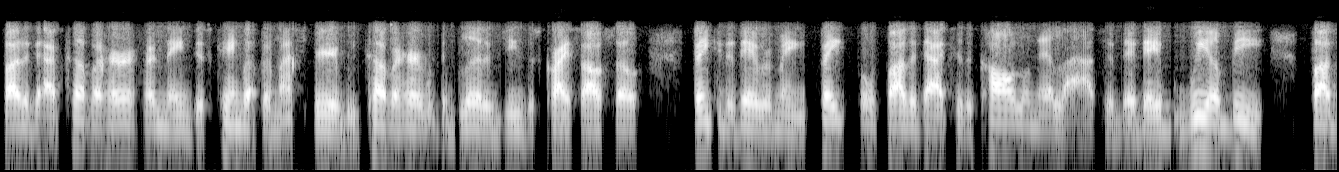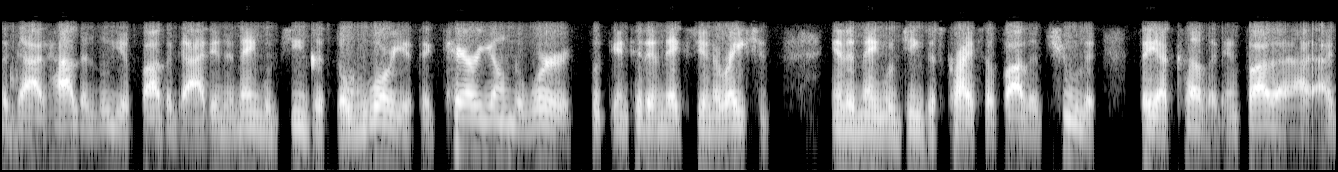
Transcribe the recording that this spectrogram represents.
Father God, cover her. Her name just came up in my spirit. We cover her with the blood of Jesus Christ also. Thank you that they remain faithful, Father God, to the call on their lives, and that they will be, Father God, hallelujah, Father God, in the name of Jesus, the warriors that carry on the word into the next generation in the name of Jesus Christ. So, Father, truly, they are covered. And, Father, I, I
